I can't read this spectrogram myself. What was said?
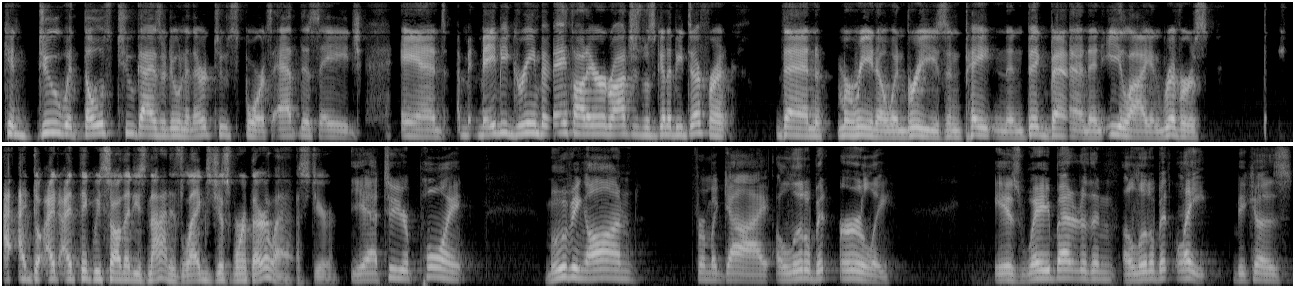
can do what those two guys are doing in their two sports at this age. And maybe Green Bay thought Aaron Rodgers was going to be different, than Marino and Brees and Peyton and Big Ben and Eli and Rivers. I, I don't. I, I think we saw that he's not. His legs just weren't there last year. Yeah, to your point, moving on from a guy a little bit early is way better than a little bit late because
